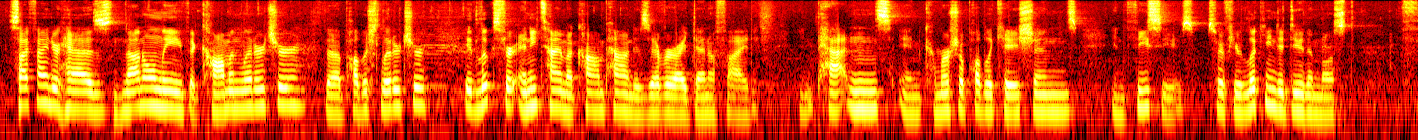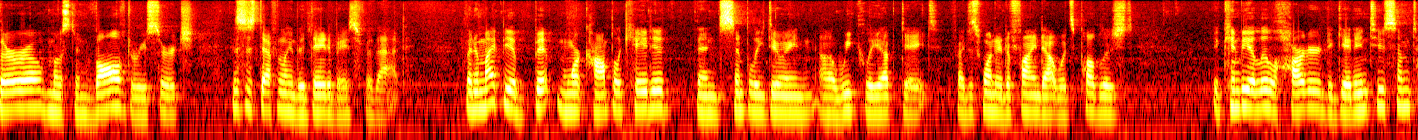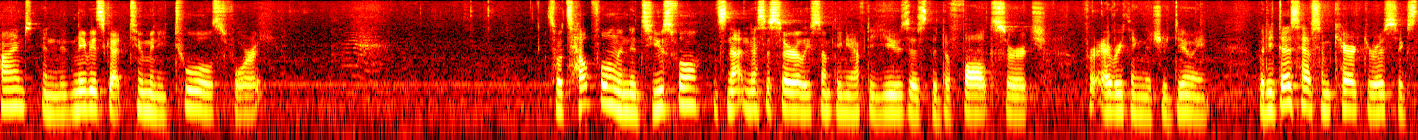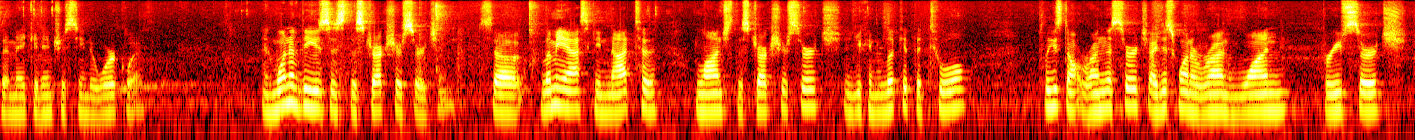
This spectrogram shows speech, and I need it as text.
SciFinder has not only the common literature, the published literature, it looks for any time a compound is ever identified in patents, in commercial publications, in theses. So if you're looking to do the most thorough, most involved research, this is definitely the database for that. But it might be a bit more complicated than simply doing a weekly update. If I just wanted to find out what's published it can be a little harder to get into sometimes, and maybe it's got too many tools for it. So it's helpful and it's useful. It's not necessarily something you have to use as the default search for everything that you're doing. But it does have some characteristics that make it interesting to work with. And one of these is the structure searching. So let me ask you not to launch the structure search. You can look at the tool. Please don't run the search. I just want to run one brief search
